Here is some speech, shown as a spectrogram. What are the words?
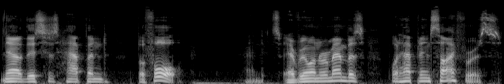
Now, this has happened before, and everyone remembers what happened in Cyprus.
